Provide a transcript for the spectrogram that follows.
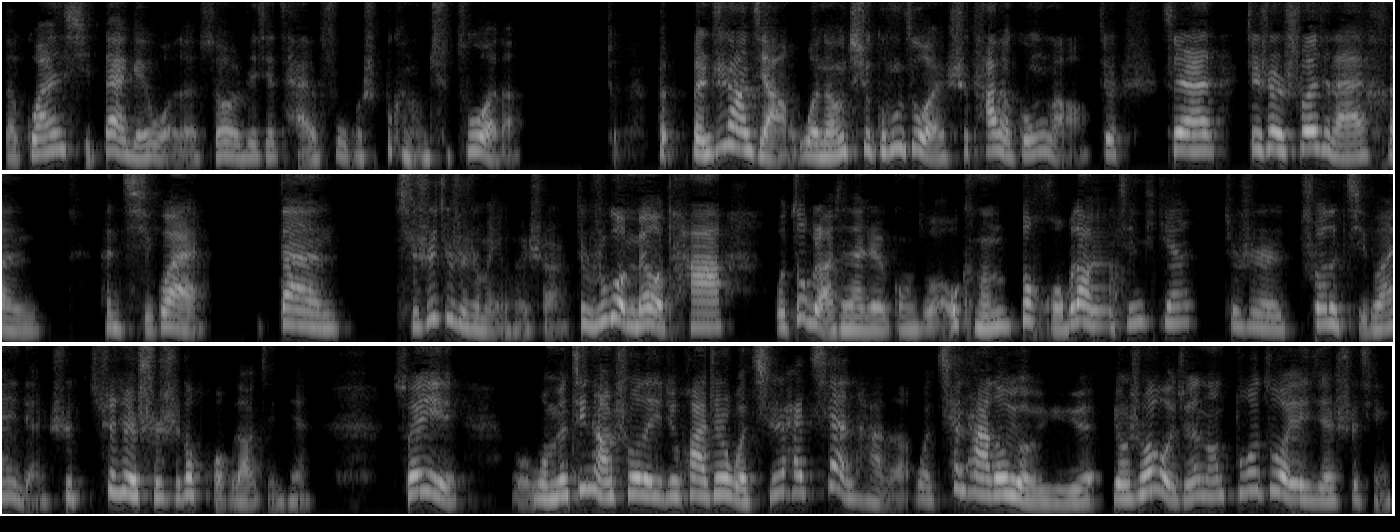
的关系带给我的所有这些财富，我是不可能去做的。就本本质上讲，我能去工作是他的功劳。就虽然这事儿说起来很很奇怪，但。其实就是这么一回事儿，就如果没有他，我做不了现在这个工作，我可能都活不到今天。就是说的极端一点，是确确实实的活不到今天。所以我们经常说的一句话就是，我其实还欠他的，我欠他都有余。有时候我觉得能多做一些事情，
